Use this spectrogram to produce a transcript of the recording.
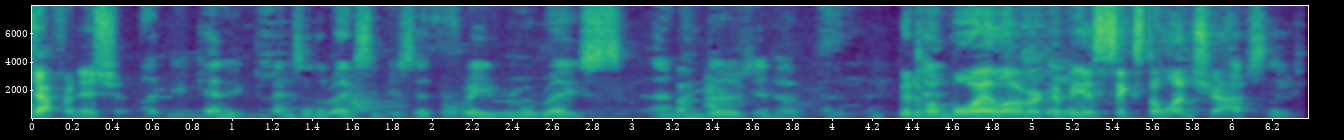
definition? Uh, again, it depends on the race. If it's a three-runner race and there's you know a, a bit 10, of a boil over could be a six to one shot. Absolutely.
